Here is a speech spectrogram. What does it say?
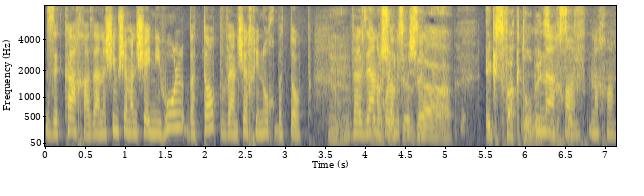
זה ככה, זה אנשים שהם אנשי ניהול ב top ואנשי חינוך ב top. ועל זה אנחנו לא מתפשרים. זה ה X factor בעצם נכון, בסוף. נכון.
